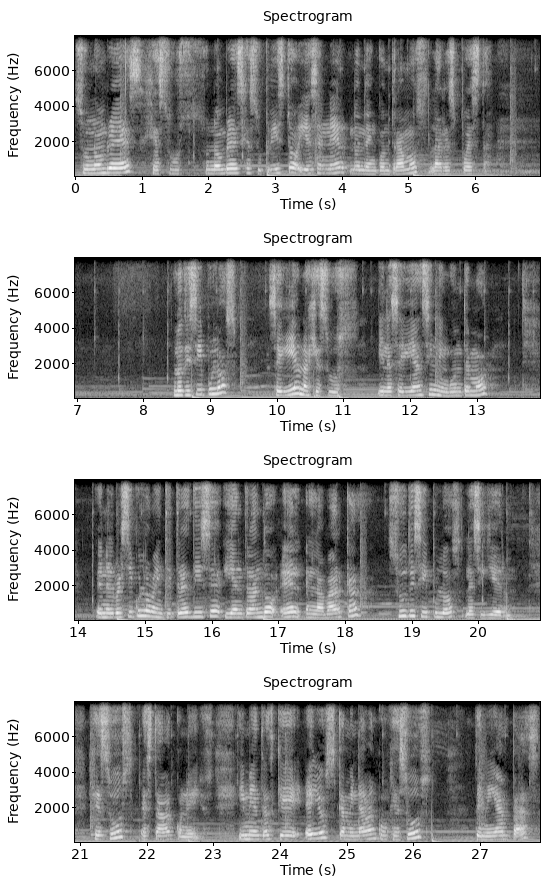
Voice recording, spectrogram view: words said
Su nombre es Jesús, su nombre es Jesucristo y es en Él donde encontramos la respuesta. Los discípulos seguían a Jesús y le seguían sin ningún temor. En el versículo 23 dice, y entrando él en la barca, sus discípulos le siguieron. Jesús estaba con ellos y mientras que ellos caminaban con Jesús, tenían paz.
